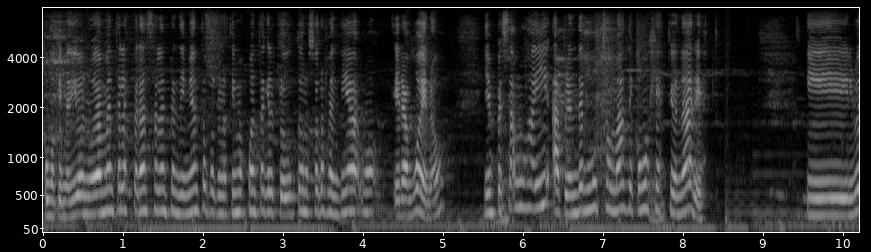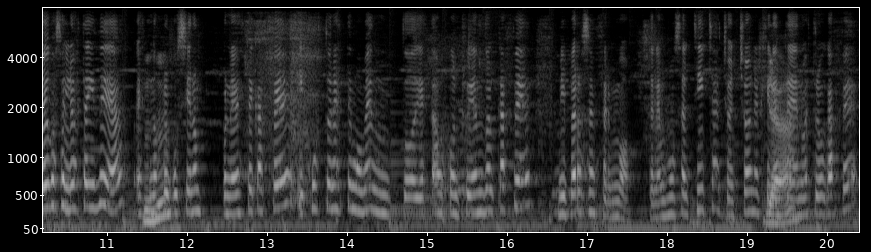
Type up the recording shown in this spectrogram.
como que me dio nuevamente la esperanza del emprendimiento porque nos dimos cuenta que el producto que nosotros vendíamos era bueno y empezamos ahí a aprender mucho más de cómo gestionar esto. Y luego salió esta idea, es- nos Ujú. propusieron poner este café y justo en este momento que estábamos construyendo el café, mi perro se enfermó. Tenemos un salchicha, Chonchón, el gerente Ya. de nuestro café,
